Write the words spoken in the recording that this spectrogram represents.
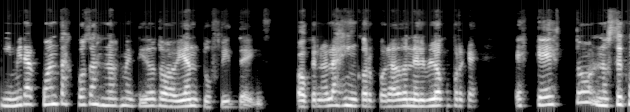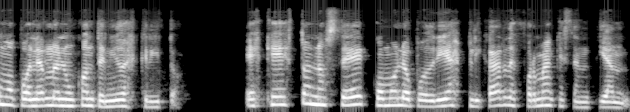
y mira cuántas cosas no has metido todavía en tu feed de o que no las has incorporado en el blog, porque es que esto no sé cómo ponerlo en un contenido escrito. Es que esto no sé cómo lo podría explicar de forma que se entienda,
